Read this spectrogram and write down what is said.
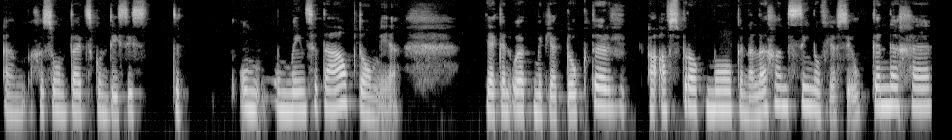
um, gesondheidskondisies te om om mense te help daarmee. Jy kan ook met jou dokter 'n afspraak maak en hulle gaan sien of jou sielkundige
